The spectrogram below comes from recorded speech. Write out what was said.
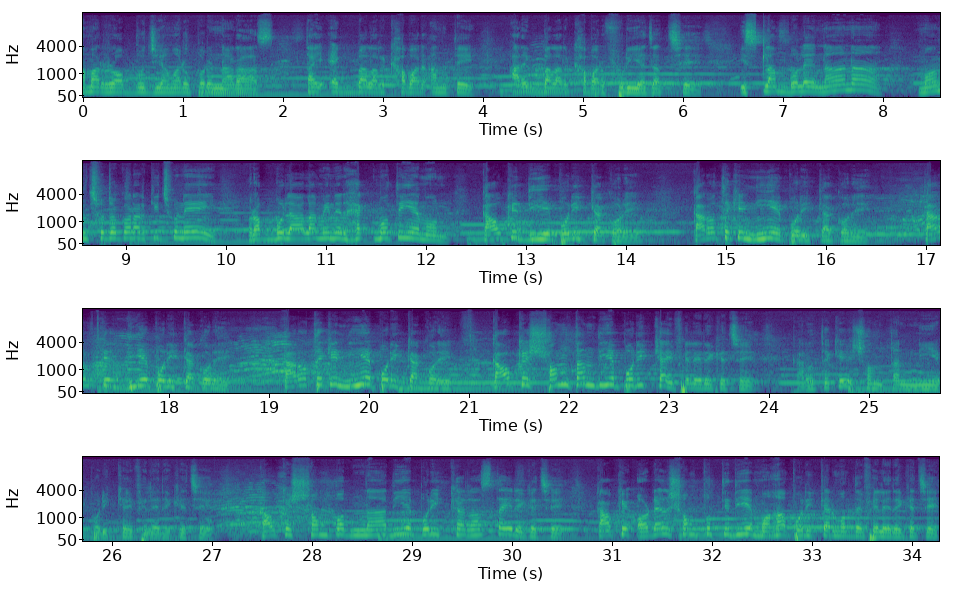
আমার রব বুঝি আমার উপর নারাজ, তাই এক বেলার খাবার আনতে আরেক বেলার খাবার ফুরিয়ে যাচ্ছে। ইসলাম বলে, না না, মন ছোট করার কিছু নেই, রব্বুল আলমিনের হ্যাকমতই এমন, কাউকে দিয়ে পরীক্ষা করে, কারও থেকে নিয়ে পরীক্ষা করে কারোকে দিয়ে পরীক্ষা করে, কারও থেকে নিয়ে পরীক্ষা করে, কাউকে সন্তান দিয়ে পরীক্ষায় ফেলে রেখেছে, কারও থেকে সন্তান নিয়ে পরীক্ষায় ফেলে রেখেছে। কাউকে সম্পদ না দিয়ে পরীক্ষার রাস্তায় রেখেছে, কাউকে অডেল সম্পত্তি দিয়ে মহা পরীক্ষার মধ্যে ফেলে রেখেছে।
